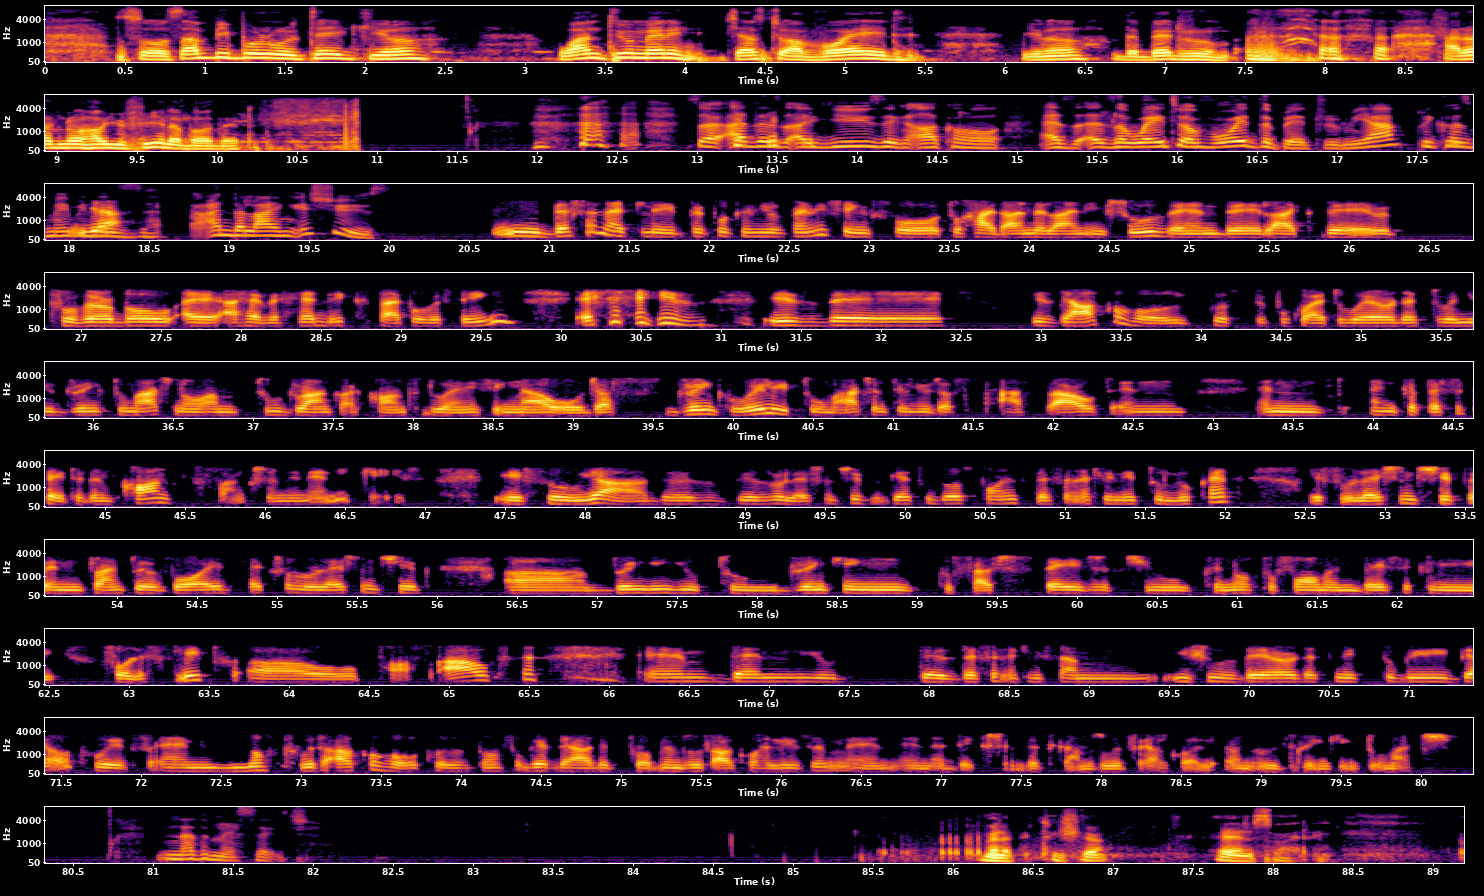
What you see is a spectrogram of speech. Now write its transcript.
So some people will take, you know, one too many just to avoid, you know, the bedroom. I don't know how you feel about that. So others are using alcohol as as a way to avoid the bedroom, yeah, because maybe yeah. there's underlying issues. Mm, definitely, people can use many things for to hide underlying issues, and they like the proverbial I, I have a headache type of a thing is is the is the alcohol because people quite aware that when you drink too much, no, I'm too drunk, I can't do anything now, or just drink really too much until you just pass out and and incapacitated and can't function in any case. So, yeah, there's this relationship. Get to those points. Definitely need to look at if relationship and trying to avoid sexual relationship, uh, bringing you to drinking to such stage that you cannot perform and basically fall asleep uh, or pass out, and then you there's definitely some issues there that needs to be dealt with and not with alcohol because don't forget there are the problems with alcoholism and, and addiction that comes with alcohol and with drinking too much. Another message. Well, Patricia, and Sari.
